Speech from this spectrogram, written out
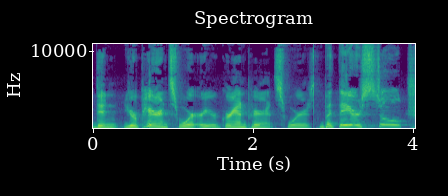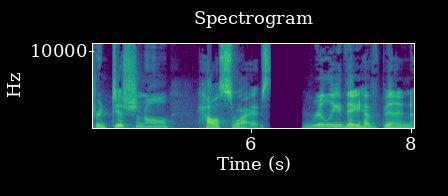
than your parents' war or your grandparents' wars, but they are still traditional housewives. Really, they have been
